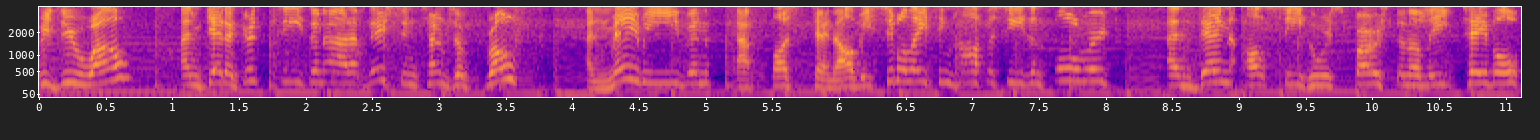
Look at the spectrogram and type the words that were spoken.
we do well and get a good season out of this in terms of growth and maybe even at plus 10. I'll be simulating half a season forward, and then I'll see who is first in the league table,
